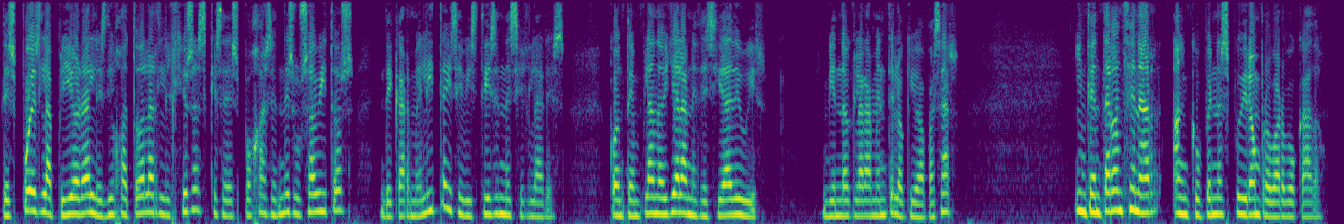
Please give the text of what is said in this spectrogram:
Después la priora les dijo a todas las religiosas que se despojasen de sus hábitos de carmelita y se vistiesen de siglares, contemplando ya la necesidad de huir, viendo claramente lo que iba a pasar. Intentaron cenar, aunque apenas pudieron probar bocado.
